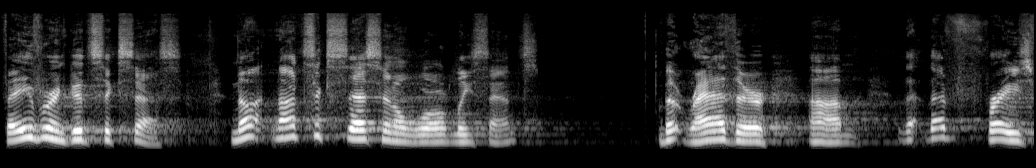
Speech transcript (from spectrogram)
Favor and good success. Not, not success in a worldly sense, but rather, um, that, that phrase,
